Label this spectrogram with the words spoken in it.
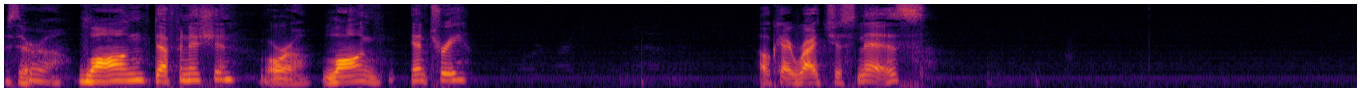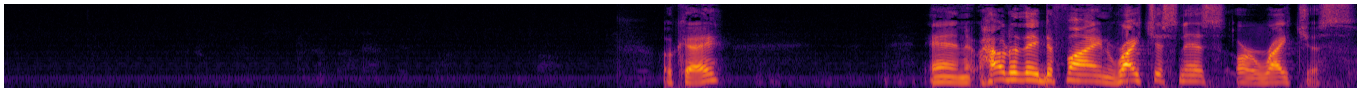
Is there a long definition or a long entry? Okay, righteousness. Okay. And how do they define righteousness or righteous?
